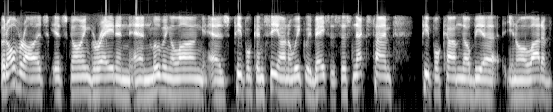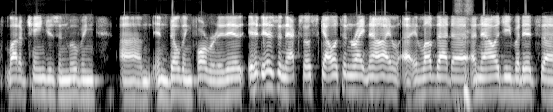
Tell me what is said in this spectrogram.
But overall, it's it's going great and and moving along as people can see on a weekly basis. This next time people come, there'll be a you know a lot of lot of changes in moving um, in building forward. It is it is an exoskeleton right now. I I love that uh, analogy, but it's. Uh,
